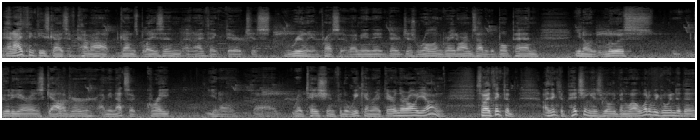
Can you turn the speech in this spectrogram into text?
And I think these guys have come out guns blazing, and I think they're just really impressive. I mean, they, they're just rolling great arms out of the bullpen. You know, Lewis, Gutierrez, Gallagher. I mean, that's a great, you know, uh, rotation for the weekend right there, and they're all young. So I think the, I think the pitching has really been well. What do we go into the,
